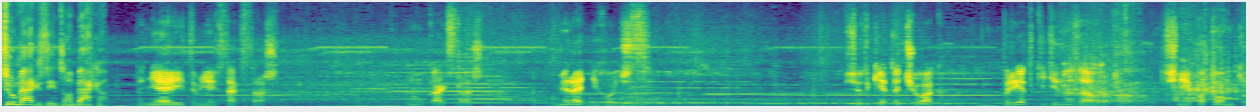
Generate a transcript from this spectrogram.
Two magazines on backup. Да не ори ты, мне так страшно. Ну, как страшно? Умирать не хочется. Все-таки это чувак предки динозавров. Точнее, потомки.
